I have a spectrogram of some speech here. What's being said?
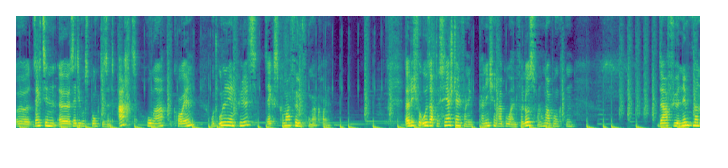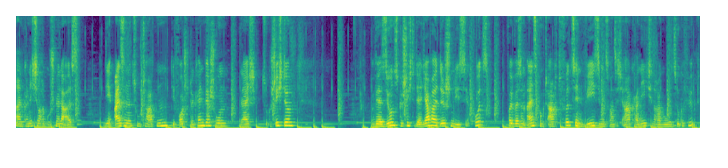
äh, 16 äh, Sättigungspunkte sind 8 Hungerkeulen und ohne den Pilz 6,5 Hungerkeulen. Dadurch verursacht das Herstellen von Kaninchenragout einen Verlust von Hungerpunkten. Dafür nimmt man ein Kaninchenragout schneller als die einzelnen Zutaten. Die Fortschritte kennen wir schon. Gleich zur Geschichte. Versionsgeschichte der Java Edition, die ist sehr kurz. Vollversion 1.8 14W27A Kaninchen Ragout hinzugefügt.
